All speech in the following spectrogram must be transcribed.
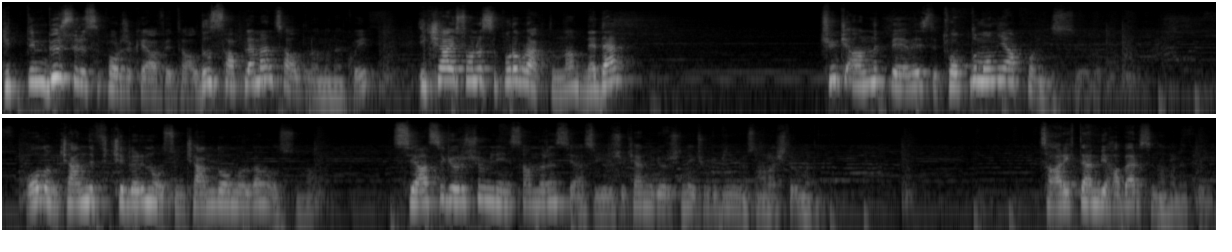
Gittin bir sürü sporcu kıyafeti aldın. Supplement aldın amına koyayım. İki ay sonra sporu bıraktın lan. Neden? Çünkü anlık bir hevesti. Toplum onu yapmanı istiyordu. Oğlum kendi fikirlerin olsun, kendi omurgan olsun lan. Siyasi görüşün bile insanların siyasi görüşü. Kendi görüşün değil çünkü bilmiyorsun, araştırmadın. Tarihten bir habersin amına koyayım.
